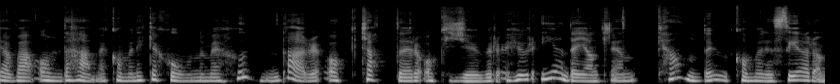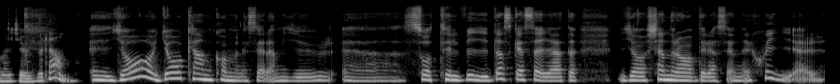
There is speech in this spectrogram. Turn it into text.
Eva om det här med kommunikation med hundar och katter och djur. Hur är det egentligen? Kan du kommunicera med djuren? Eh, ja, jag kan kommunicera med djur. Eh, så tillvida ska jag säga att jag känner av deras energier.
